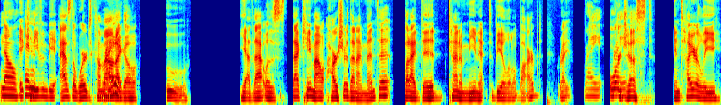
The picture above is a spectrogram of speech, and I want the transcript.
No. it and can even be as the words come out i go ooh yeah that was that came out harsher than i meant it but i did kind of mean it to be a little barbed right right. or right. just entirely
